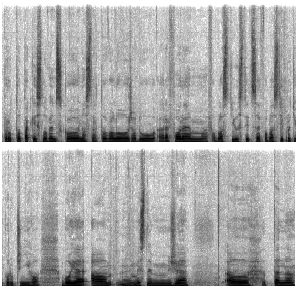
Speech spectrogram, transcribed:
proto taky Slovensko nastartovalo řadu reform v oblasti justice, v oblasti protikorupčního boje a myslím, že eh, ten,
